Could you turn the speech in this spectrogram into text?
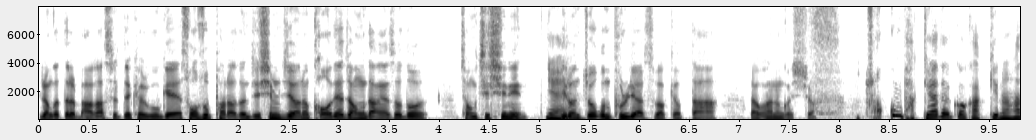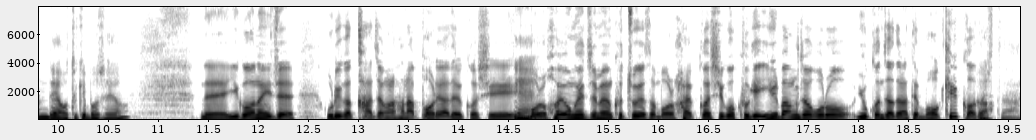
이런 것들을 막았을 때 결국에 소수파라든지 심지어는 거대 정당에서도 정치 신인 예. 이런 쪽은 불리할 수밖에 없다라고 하는 것이죠. 조금 바뀌어야 될 것 같기는 한데 어떻게 보세요? 네, 이거는 이제 우리가 가정을 하나 버려야 될 것이 예. 뭘 허용해주면 그쪽에서 뭘 할 것이고 그게 일방적으로 유권자들한테 먹힐 거다. 그렇다.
